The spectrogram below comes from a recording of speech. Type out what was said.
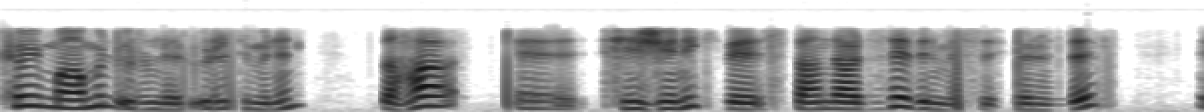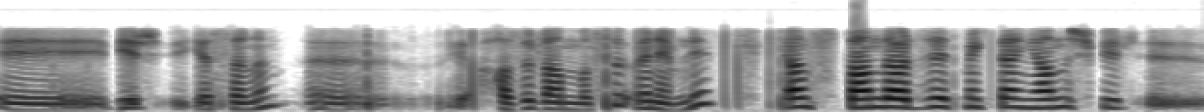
köy mamul ürünleri üretiminin daha e, hijyenik ve standartize edilmesi yönünde e, bir yasanın e, hazırlanması önemli. Yalnız standartize etmekten yanlış bir e,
